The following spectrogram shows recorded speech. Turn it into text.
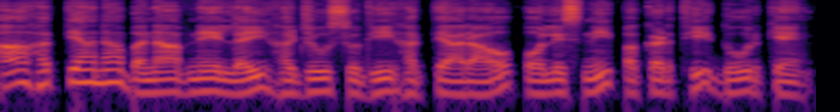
આ હત્યાના બનાવને લઈ હજુ સુધી હત્યારાઓ પોલીસની પકડથી દૂર કેમ?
